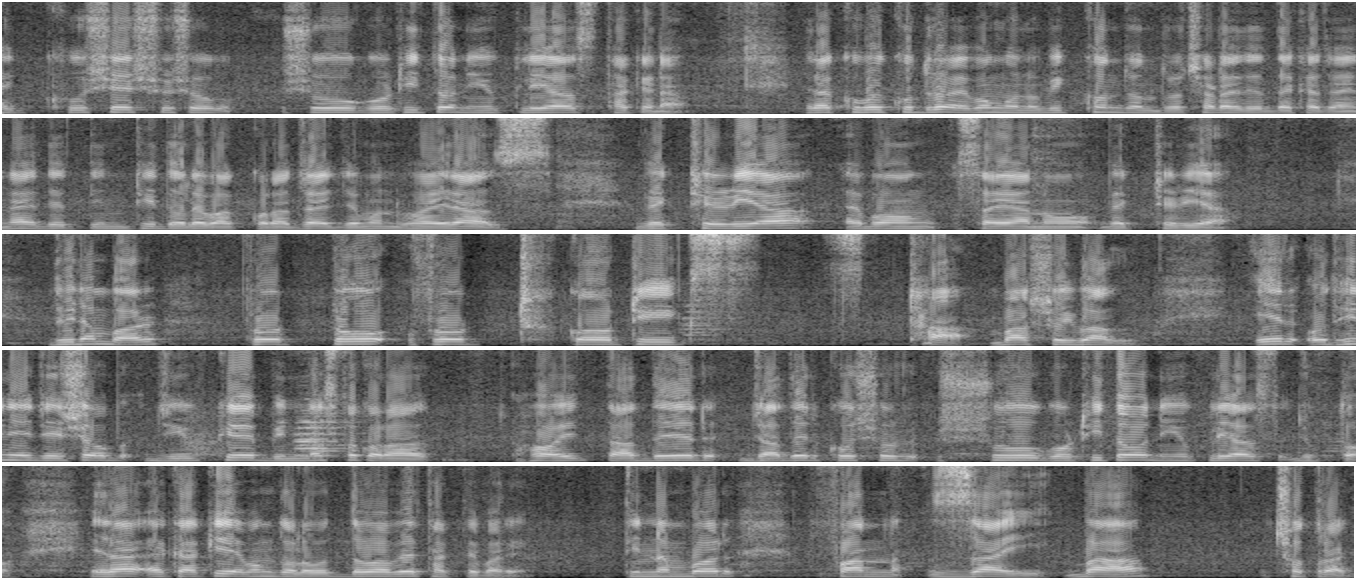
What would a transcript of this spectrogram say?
এককুশে সুগঠিত নিউক্লিয়াস থাকে না। এরা খুবই ক্ষুদ্র এবং অনুবীক্ষণ যন্ত্র ছাড়া এদের দেখা যায় না। এদের তিনটি দলে ভাগ করা যায়, যেমন ভাইরাস, ব্যাকটেরিয়া এবং সায়ানো ব্যাকটেরিয়া দুই নম্বর, প্রোটো প্রোটকটিক্স বা শৈবাল। এর অধীনে যেসব জীবকে বিন্যস্ত করা হয়, তাদের, যাদের কোষ সুগঠিত নিউক্লিয়াস যুক্ত, এরা একাকী এবং দলবদ্ধভাবে থাকতে পারে। তিন নম্বর, ফানজাই বা ছত্রাক।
